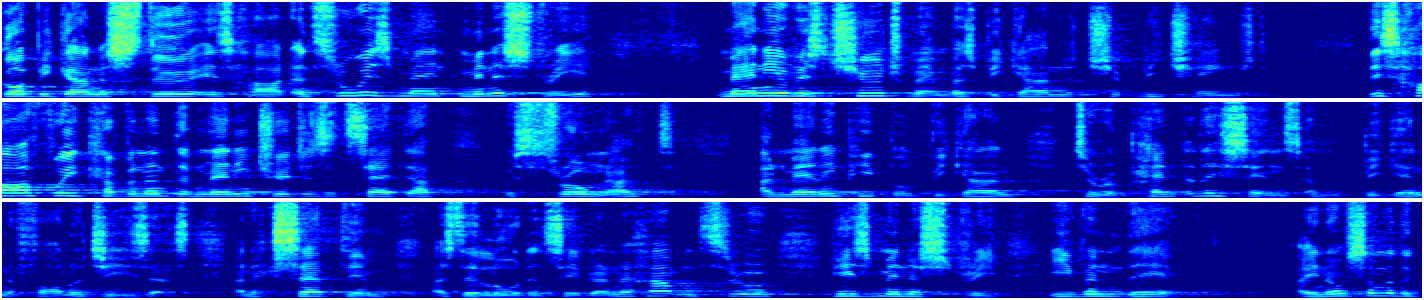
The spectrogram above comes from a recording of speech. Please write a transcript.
God began to stir his heart. And through his ministry, many of his church members began to be changed. This halfway covenant that many churches had set up was thrown out, and many people began to repent of their sins and begin to follow Jesus and accept him as their Lord and Savior. And it happened through his ministry, even there. I know some of the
